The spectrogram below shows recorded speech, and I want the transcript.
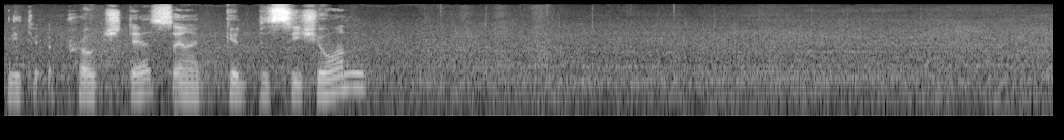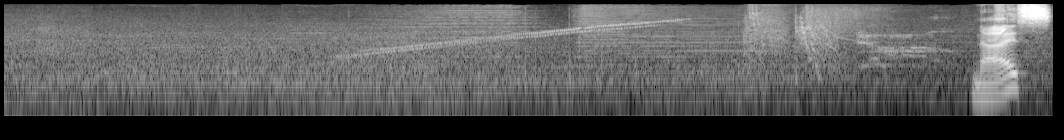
Need to approach this in a good position. Nice.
